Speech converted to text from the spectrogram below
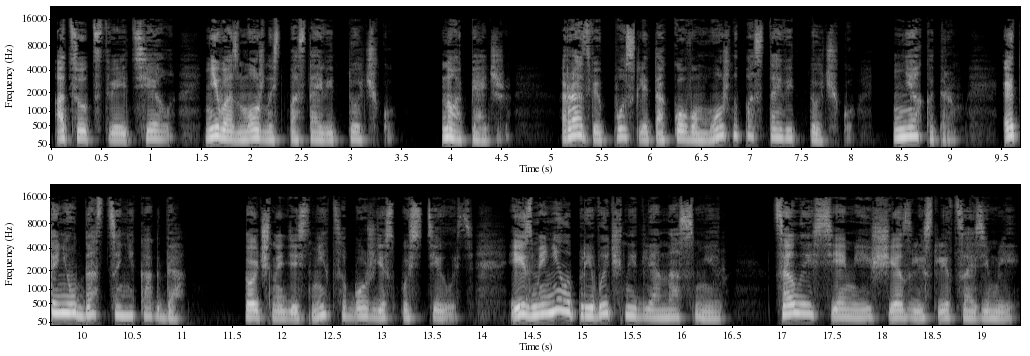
отсутствие тела, невозможность поставить точку. Но опять же, разве после такого можно поставить точку? Некоторым это не удастся никогда. Точно десница Божья спустилась и изменила привычный для нас мир. Целые семьи исчезли с лица земли.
